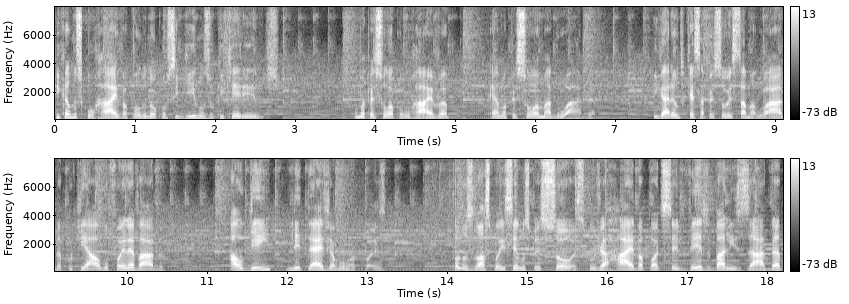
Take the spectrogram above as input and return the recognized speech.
Ficamos com raiva quando não conseguimos o que queremos. Uma pessoa com raiva é uma pessoa magoada. E garanto que essa pessoa está magoada porque algo foi levado. Alguém lhe deve alguma coisa. Todos nós conhecemos pessoas cuja raiva pode ser verbalizada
